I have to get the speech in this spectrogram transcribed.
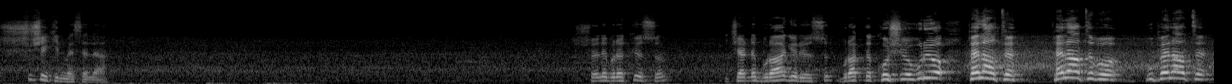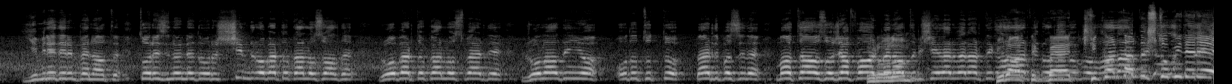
Şu şekil mesela. Şöyle bırakıyorsun. İçeride Burak'ı görüyorsun. Burak da koşuyor, vuruyor. Penaltı. Penaltı bu. Bu penaltı. Yemin ederim penaltı. Torres'in önüne doğru. Şimdi Roberto Carlos aldı. Roberto Carlos verdi. Ronaldinho o da tuttu. Verdi pasını. Mataos hocam faul Yürü penaltı oğlum. bir şeyler ver artık. Yürü Al artık orta be. topu, Çıkart al artık şu topu ileri.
